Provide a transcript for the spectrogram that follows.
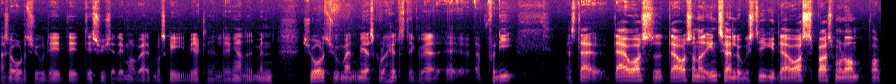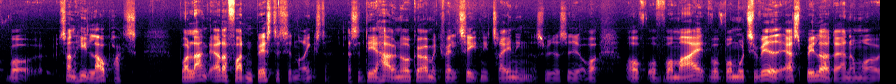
Altså 28, det, det, det synes jeg, det må være måske i virkeligheden længere ned. Men 28 mand mere skulle der helst ikke være. Øh, øh, fordi altså der, der, er jo også, der er også noget intern logistik i. Der er jo også spørgsmål om, hvor, hvor sådan helt lavpraktisk, hvor langt er der fra den bedste til den ringste? Altså det har jo noget at gøre med kvaliteten i træningen og så videre, så videre. og, hvor, og, og hvor, meget, hvor, hvor motiveret er spillere, der er nummer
